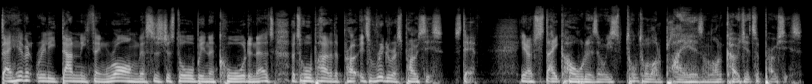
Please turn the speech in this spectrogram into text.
they haven't really done anything wrong. This has just all been a coordinate. It's, it's all part of the pro. It's a rigorous process, Staf. You know, stakeholders, and we talked to a lot of players and a lot of coaches. It's a process.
